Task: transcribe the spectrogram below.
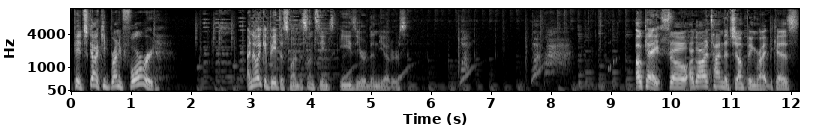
Okay, just gotta keep running forward. I know I can beat this one. This one seems easier than the others. Okay, so I gotta time the jumping right because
